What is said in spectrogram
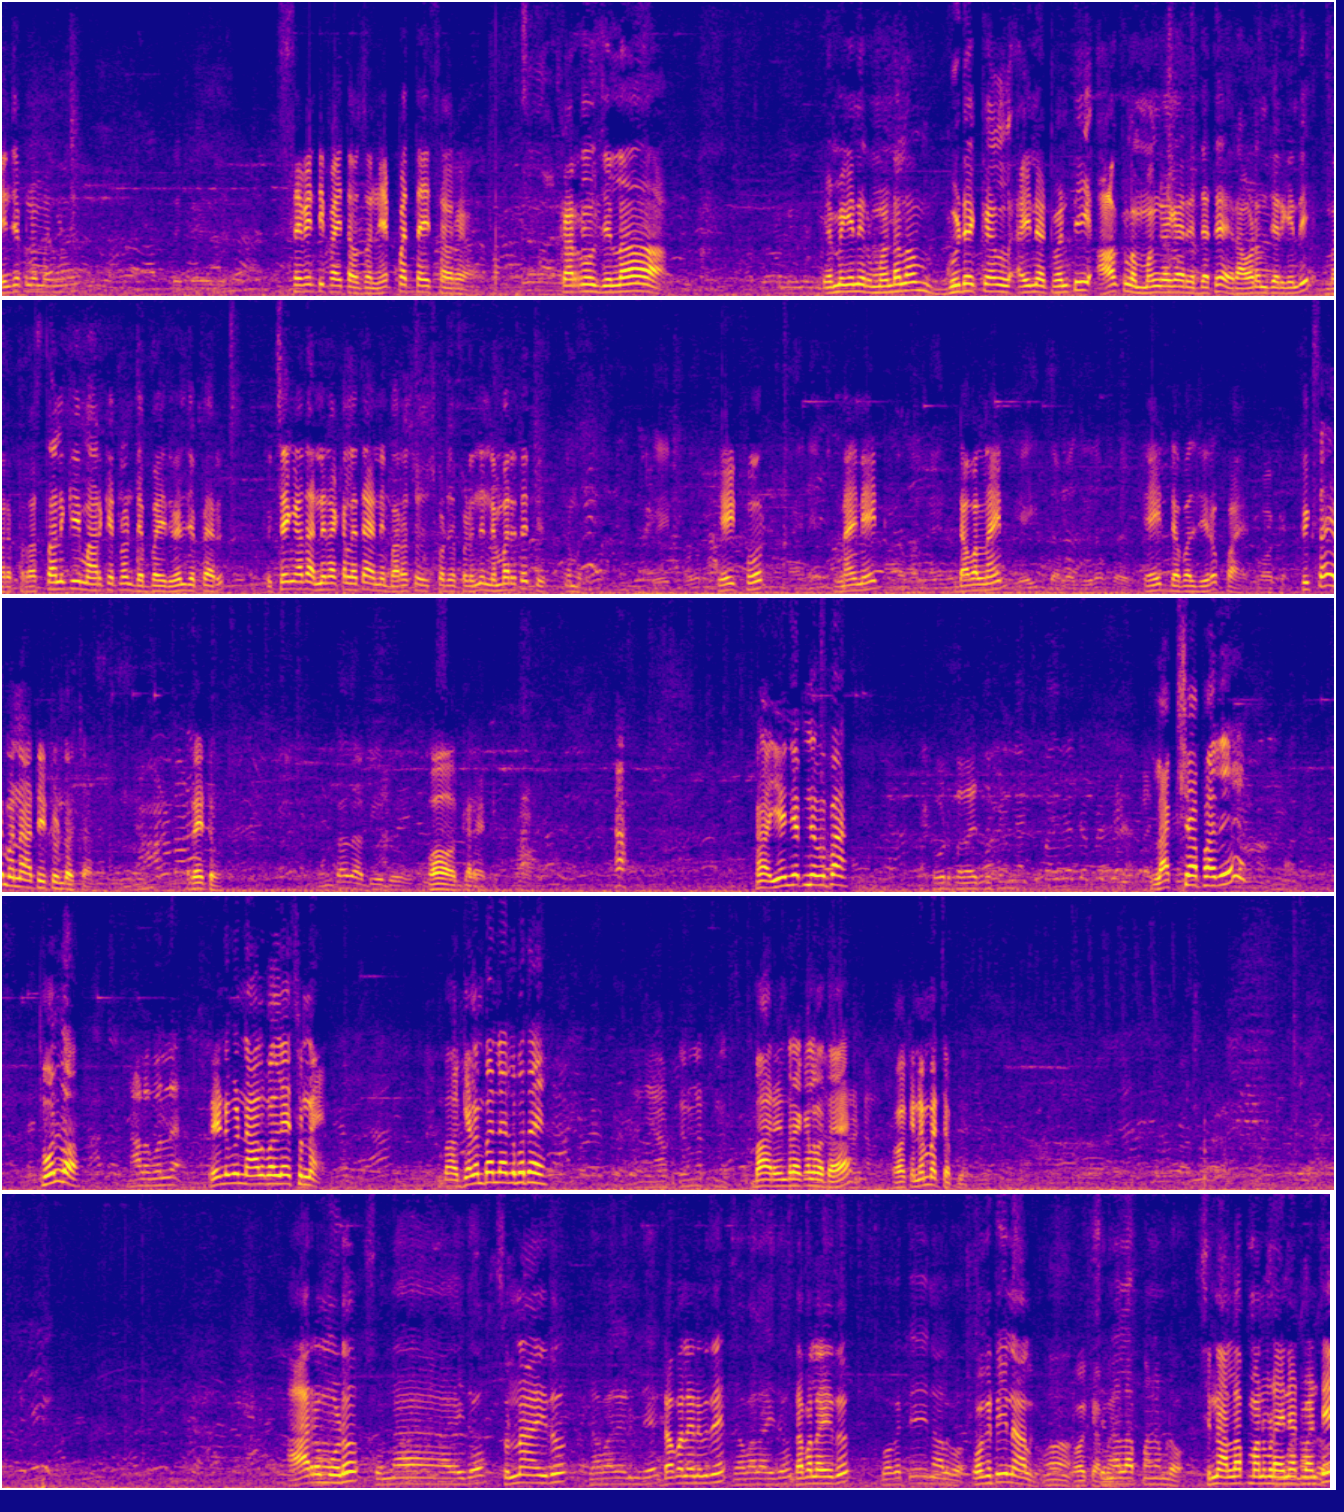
ఏం చెప్పినమ్మా seventy five thousand ఎప్పత్తైదు సవర. కర్నూలు జిల్లా ఎమ్మగనీర్ మండలం గుడెకల్ అయినటువంటి ఆకుల మంగ గారి ఎద్దైతే రావడం జరిగింది. మరి ప్రస్తుతానికి మార్కెట్లో డెబ్బై ఐదు వేలు చెప్పారు. విషయం కాదు అన్ని రకాలైతే ఆయన భరోసా చూసుకోవడం చెప్పడింది నెంబర్ అయితే number. Eight four. Nine eight. Double nine. Eight double zero five. Okay. Fix ఏమన్నా అటు ఇటు ఉండొచ్చా? రేటు. ఉంటుంది అటు ఇటు. ఓ కరెక్ట్ ఏం చెప్పింది పాపా? లక్ష పది? పొల్లో రెండు కూడా నాలుగు బళ్ళు వేస్తున్నాయి. బా గెలం పని ఎట్లా పోతాయి? బా రెండు రకాలు పోతాయి? ఓకే నెంబర్ చెప్పండి ఆరు మూడు సున్నా ఐదు సున్నా ఐదు డబల్ ఎనిమిది డబల్ ఎనిమిది డబల్ ఐదు డబల్ ఐదు ఒకటి నాలుగు. ఒకటి నాలుగు. ఓకే చిన్న. లప్పనంలో చిన్న అల్లప్ప మనముడు అయినటువంటి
